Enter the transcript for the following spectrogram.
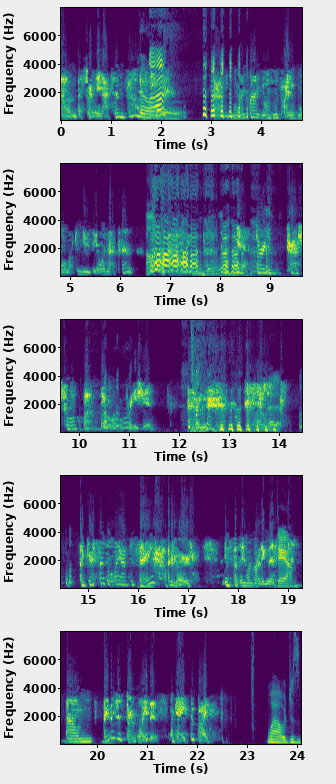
um, Australian accents. no! Um, Melissa, yours was kind of more like a New Zealand accent. Oh. Yeah, sorry to trash talk, but they were all pretty shit. Um, I guess that's all I have to say. I don't know. Instantly regretting this. Damn. Um, maybe just don't play this. Okay, goodbye. Wow, just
